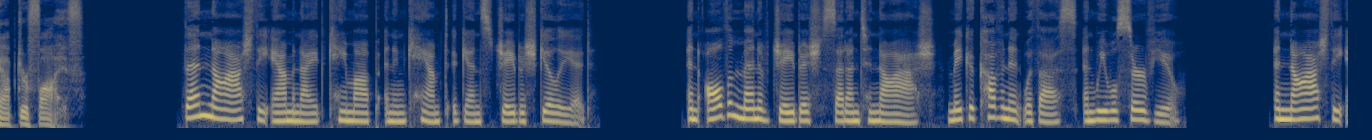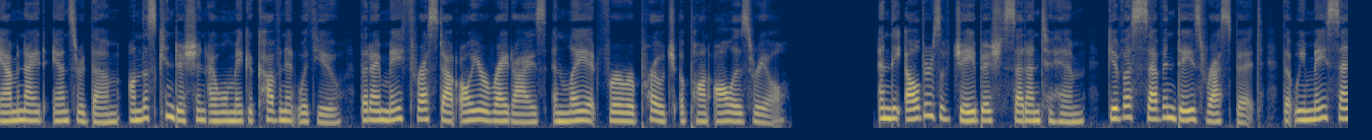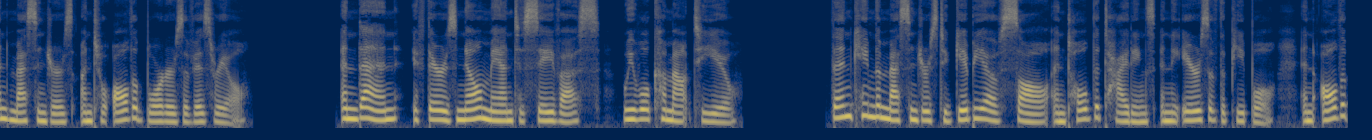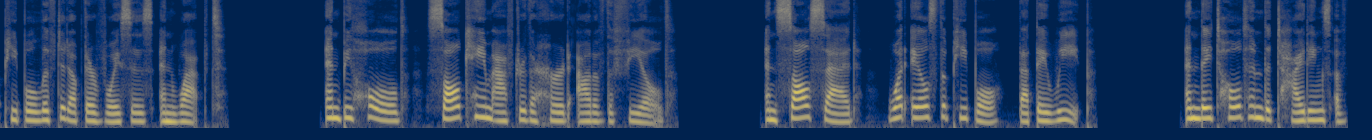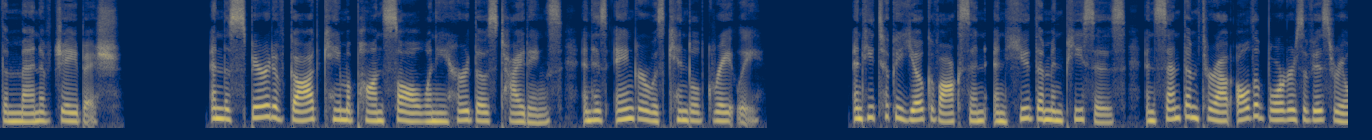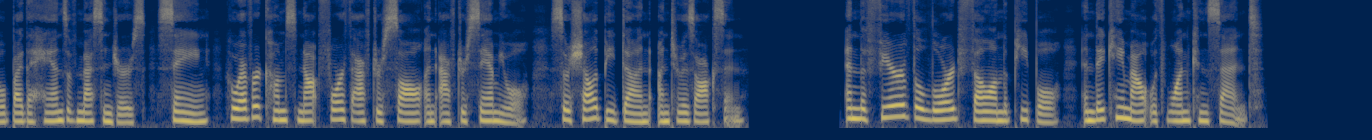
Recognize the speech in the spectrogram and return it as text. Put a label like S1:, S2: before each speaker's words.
S1: chapter 5.
S2: Then Nahash the Ammonite came up and encamped against Jabesh Gilead. And all the men of Jabesh said unto Nahash, Make a covenant with us, and we will serve you. And Nahash the Ammonite answered them, On this condition I will make a covenant with you, that I may thrust out all your right eyes and lay it for a reproach upon all Israel. And the elders of Jabesh said unto him, Give us seven days' respite, that we may send messengers unto all the borders of Israel. And then, if there is no man to save us, we will come out to you. Then came the messengers to Gibeah of Saul and told the tidings in the ears of the people, and all the people lifted up their voices and wept. And behold, Saul came after the herd out of the field. And Saul said, What ails the people, that they weep? And they told him the tidings of the men of Jabesh. And the Spirit of God came upon Saul when he heard those tidings, and his anger was kindled greatly. And he took a yoke of oxen and hewed them in pieces, and sent them throughout all the borders of Israel by the hands of messengers, saying, Whoever comes not forth after Saul and after Samuel, so shall it be done unto his oxen. And the fear of the Lord fell on the people, and they came out with one consent.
